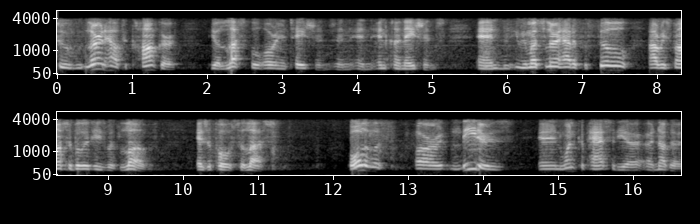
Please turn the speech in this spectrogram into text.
to learn how to conquer your lustful orientations and, and inclinations. And we must learn how to fulfill our responsibilities with love as opposed to lust. All of us are leaders in one capacity or another,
